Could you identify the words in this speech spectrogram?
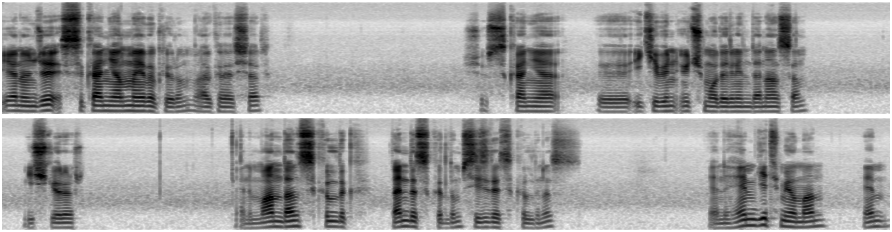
Bir an önce Scania almaya bakıyorum arkadaşlar. Şu Scania e, 2003 modelinden alsam iş görür. Yani mandan sıkıldık. Ben de sıkıldım. Siz de sıkıldınız. Yani hem gitmiyor man hem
